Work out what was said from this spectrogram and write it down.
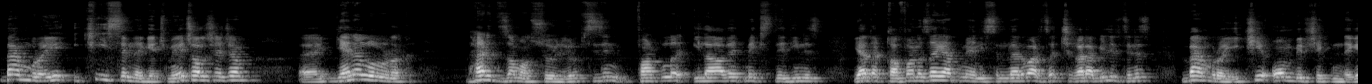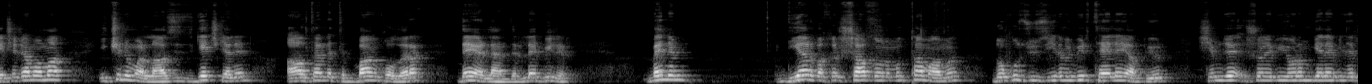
Ben burayı iki isimle geçmeye çalışacağım. E, genel olarak her zaman söylüyorum. Sizin farklı ilave etmek istediğiniz ya da kafanıza yatmayan isimler varsa çıkarabilirsiniz. Ben burayı 2-11 şeklinde geçeceğim ama 2 numaralı Aziz Geçgel'in alternatif bank olarak değerlendirilebilir. Benim Diyarbakır şablonumun tamamı 921 TL yapıyor. Şimdi şöyle bir yorum gelebilir.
